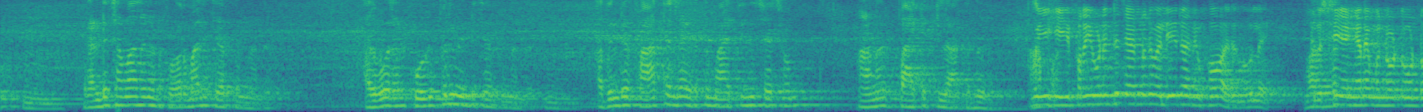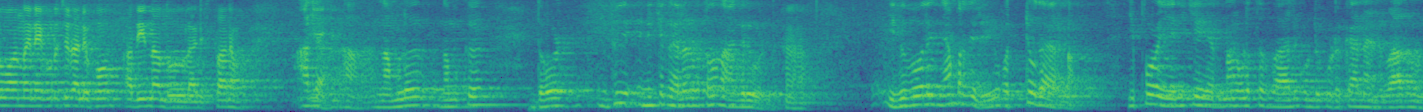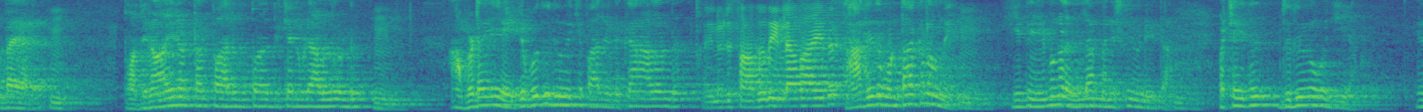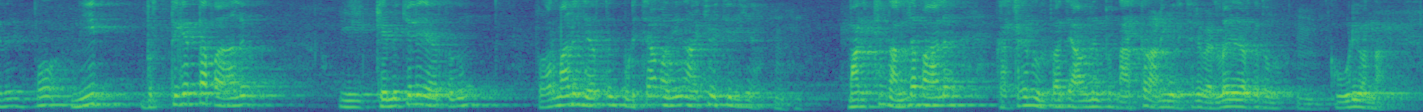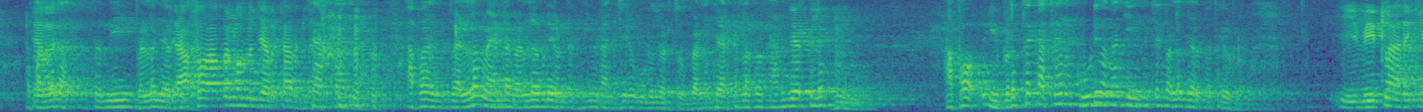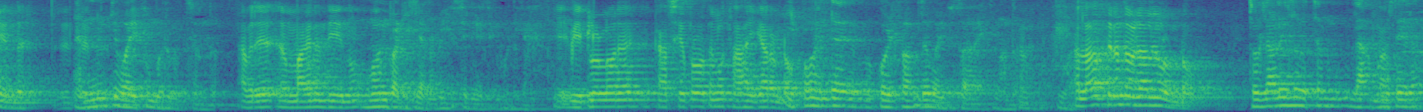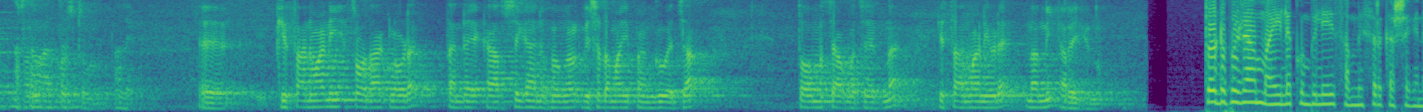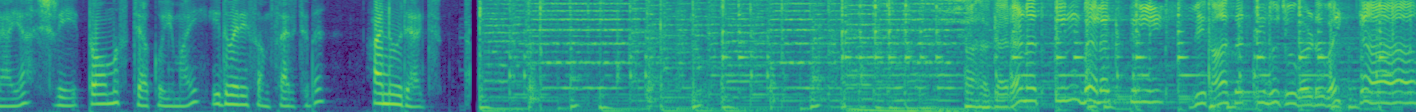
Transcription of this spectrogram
രണ്ട് ശതമാനം കണ്ട് ഫോർമാലിൻ ചേർക്കുന്നുണ്ട്. അതുപോലെ തന്നെ കൊഴുപ്പിന് വേണ്ടി ചേർക്കുന്നുണ്ട്. അതിന്റെ ഫാറ്റെല്ലാം എടുത്ത് മാറ്റിയതിന് ശേഷം ആണ് പാക്കറ്റിലാക്കുന്നത്. ഈ ഹീഫർ യൂണിറ്റ് ചേട്ടനൊരു വലിയൊരു അനുഭവമായിരുന്നു അല്ലേ? കൃഷി എങ്ങനെ മുന്നോട്ട് കൊണ്ടുപോകുന്നതിനെ കുറിച്ചൊരു അനുഭവം അതിൽ നിന്നാണ് തോന്നുന്നു അടിസ്ഥാനം. അല്ല ആ നമ്മൾ നമുക്ക് ദോ ഇത് എനിക്ക് നിലനിർത്തണമെന്ന് ആഗ്രഹമുണ്ട്. ഇതുപോലെ ഞാൻ പറഞ്ഞില്ലേ ഈ ഒറ്റ ഉദാഹരണം. ഇപ്പോൾ എനിക്ക് എറണാകുളത്ത് പാൽ കൊണ്ട് കൊടുക്കാൻ അനുവാദം ഉണ്ടായാൽ. പതിനായിരം ടൺ പാൽ ഉത്പാദിപ്പിക്കാൻ ഇവിടെ ആളുകളുണ്ട്. അവിടെ എഴുപത് രൂപയ്ക്ക് പാൽ എടുക്കാൻ ആളുണ്ട്. അതിനൊരു സാധ്യത ഇല്ലാതായത് സാധ്യത ഉണ്ടാക്കണമെന്നേ. ഈ നിയമങ്ങളെല്ലാം മനുഷ്യന് വേണ്ടിയിട്ടാണ് പക്ഷേ ഇത് ദുരുപയോഗം ചെയ്യാം ഇത് ഇപ്പോൾ നീ വൃത്തികെട്ട പാൽ ഈ കെമിക്കൽ ചേർത്തതും ഫോർമാലിൻ ചേർത്തും കുടിച്ചാൽ മതി ആക്കി വെച്ചിരിക്കുക മറിച്ച് നല്ല പാൽ കർഷകൻ ഉൽപ്പാദിച്ച് അവന് ഇപ്പം നഷ്ടമാണെങ്കിൽ ഒരിച്ചിരി വെള്ളമേ വെള്ളം ചേർക്കത്തുള്ളൂ കൂടി വന്നാൽ. സഹോദര നീ വെള്ളം ചേർക്കാം രാസപദാർത്ഥങ്ങളൊന്നും ചേർക്കാറില്ല. അപ്പോൾ വെള്ളം വേണ്ട വെള്ളം ഉണ്ട്. നീ ഒരു അഞ്ച് രൂപ കൂടുതൽ എടുത്തു. വെള്ളം ചേർക്കണ്ടെന്ന് പറഞ്ഞാൽ അതും ചേർക്കില്ല. അപ്പോൾ ഇവിടുത്തെ കർഷകൻ കൂടി വന്നാൽ ചെയ്യുന്ന ഇച്ചിരി വെള്ളം ചേർക്കും അത്രേ ഉള്ളൂ. ഈ വീട്ടിൽ ആരൊക്കെയുണ്ട്? എനിക്ക് വൈഫും ഒരു കൊച്ചുണ്ട്. അവർ മകൻ എന്ത് ചെയ്യുന്നു? മോൻ പഠിക്കുകയാണ് ബി എസ് സി നേഴ്സിംഗ് പഠിക്കുകയാണ്. ഈ വീട്ടിലുള്ളവരെ കാർഷിക പ്രവർത്തനങ്ങൾ സഹായിക്കാറുണ്ടോ? ഇപ്പോൾ എന്റെ കോഴിഫാമിലെ വൈഫ് സഹായിക്കുന്നുണ്ട്. അല്ലാതെ സ്ഥിരം തൊഴിലാളികളുണ്ടോ? തൊഴിലാളികൾ വെച്ചാൽ ലാഭം കിട്ടിയാൽ നഷ്ടമാകത്തുള്ളൂ നഷ്ടമാകും. അതെ. കിസാൻ വാണി ശ്രോതാക്കളോട് തന്റെ കാർഷിക അനുഭവങ്ങൾ വിശദമായി പങ്കുവച്ച തോമസ് ചാക്കോച്ചേട്ടന് കിസാൻ വാണിയുടെ നന്ദി അറിയിക്കുന്നു. തൊടുപുഴ മൈലക്കൊമ്പിലെ സമ്മിശ്ര കർഷകനായ ശ്രീ തോമസ് ചാക്കോയുമായി ഇതുവരെ സംസാരിച്ചത് അനുരാജ്. സഹകരണത്തിൻ ബലത്തിൽ വികാസത്തിനു ചുവട് വയ്ക്കാം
